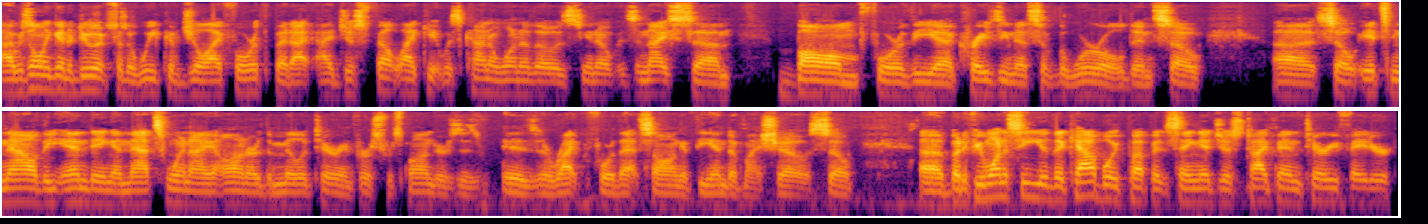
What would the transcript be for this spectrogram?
I was only going to do it for the week of July 4th, but I, I just felt like it was kind of one of those. You know, it was a nice. Um, balm for the uh, craziness of the world. And so, uh, so it's now the ending, and that's when I honor the military and first responders. Is is uh, right before that song at the end of my show. So, uh, but if you want to see the cowboy puppet sing it, just type in Terry Fator.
